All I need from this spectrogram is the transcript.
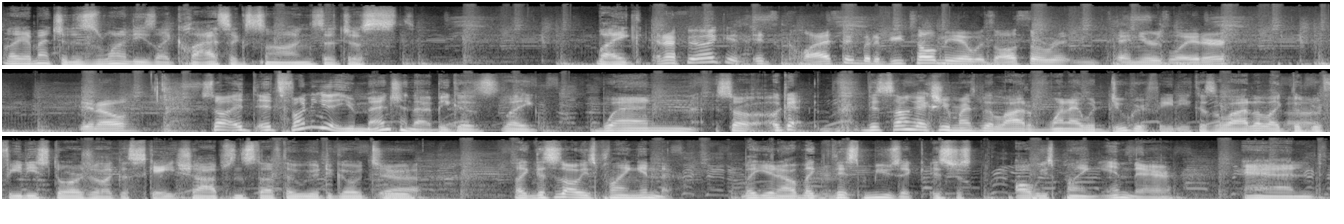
like I mentioned, this is one of these like classic songs that just, like, And I feel like it, it's classic, but if you told me it was also written 10 years later, you know, So it, it's funny that you mentioned that because like when so okay this song actually reminds me a lot of when I would do graffiti because a lot of like the graffiti stores or like the skate shops and stuff that we had to go to Yeah. like this is always playing in there like you know like this music is just always playing in there. And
